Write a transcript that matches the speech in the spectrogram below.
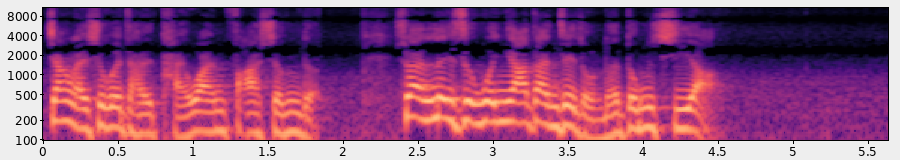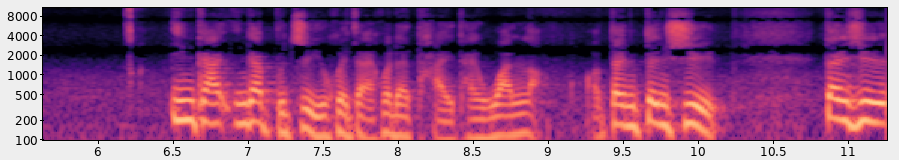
将来是会在台湾发生的，虽然类似温压弹这种的东西啊，应该应该不至于会在会在台台湾了啊，但但是但是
